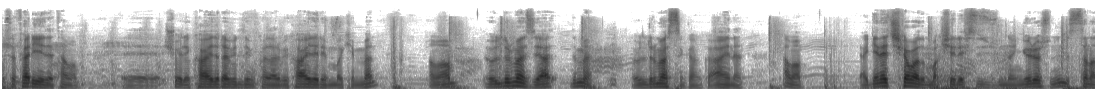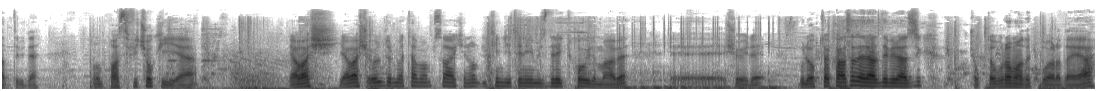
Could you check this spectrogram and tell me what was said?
Bu sefer yedi tamam. Ee, şöyle kaydırabildiğim kadar bir kaydırayım bakayım ben. Tamam. Öldürmez ya değil mi? Öldürmezsin kanka aynen. Tamam. Ya gene çıkamadım bak şerefsiz yüzünden. Görüyorsun değil mi? Stun attı bir de. Onun pasifi çok iyi ya. Yavaş yavaş öldürme tamam sakin ol. İkinci yeteneğimizi direkt koydum abi. Ee, şöyle blokta kalsa herhalde birazcık çok da vuramadık bu arada ya.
